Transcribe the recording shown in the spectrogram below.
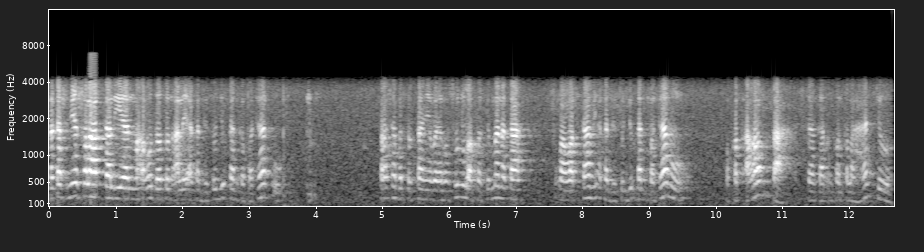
Maka sebenarnya salat kalian ma'rudatun alaih akan ditunjukkan kepadaku. Para sahabat bertanya, Wahai Rasulullah, bagaimanakah selawat kami akan ditunjukkan padamu? Wakat aramta, sedangkan engkau telah hancur.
